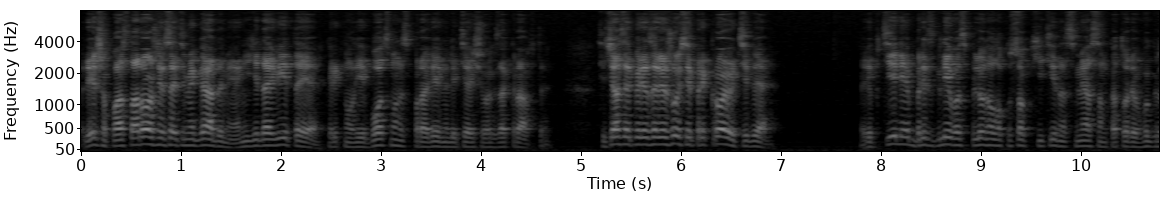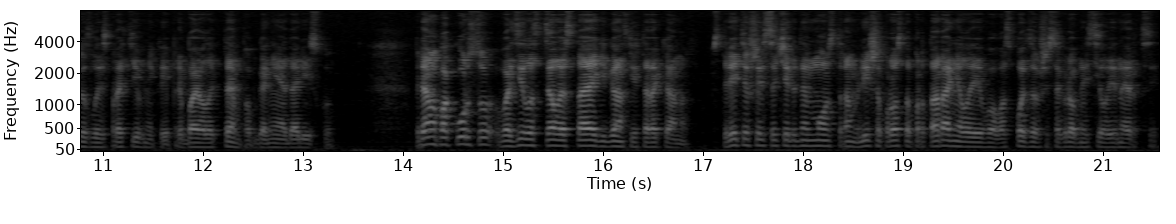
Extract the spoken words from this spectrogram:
«Лиша, поосторожней с этими гадами, они ядовитые!» — крикнул ей боцман из параллельно летящего экзокрафта. «Сейчас я перезаряжусь и прикрою тебя!» Рептилия брезгливо сплюнула кусок хитина с мясом, который выгрызла из противника, и прибавила темп, обгоняя Далиску. Прямо по курсу возилась целая стая гигантских тараканов. Встретившись с очередным монстром, Лиша просто протаранила его, воспользовавшись огромной силой инерции.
